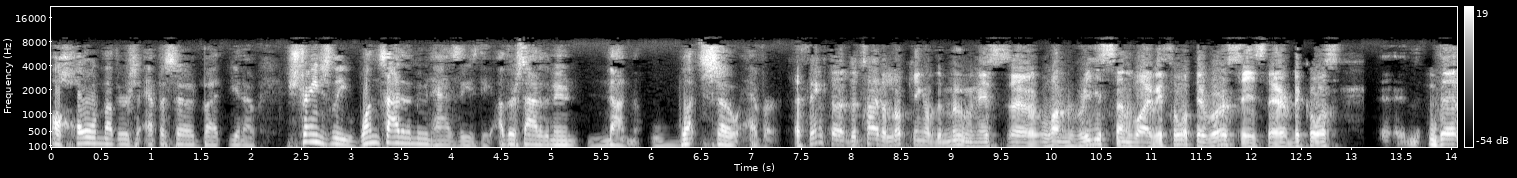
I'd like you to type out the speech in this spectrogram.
a whole nother episode, but you know, strangely, one side of the moon has these, the other side of the moon, none whatsoever. I think the, the tidal locking of the moon is uh, one reason why we thought there were seas there, because uh, the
